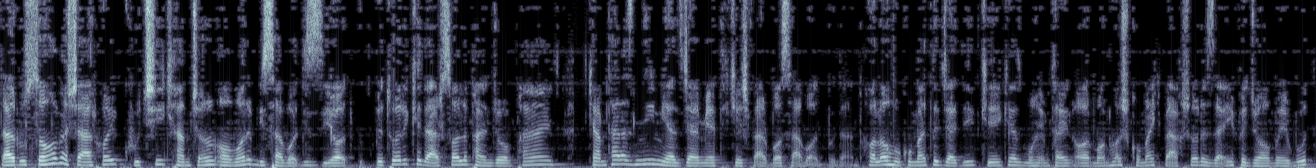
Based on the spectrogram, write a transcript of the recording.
در روستاها و شهرهای کوچیک همچنان آمار بیسوادی زیاد بود به طوری که در سال 55 کمتر از نیمی از جمعیت کشور با سواد بودند. حالا حکومت جدید که یکی از مهمترین آرمانهاش کمک به اخشار ضعیف جامعه بود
